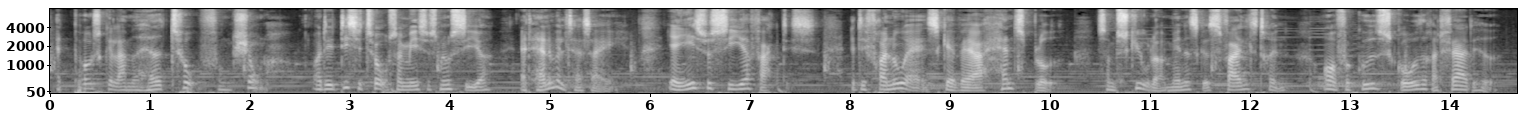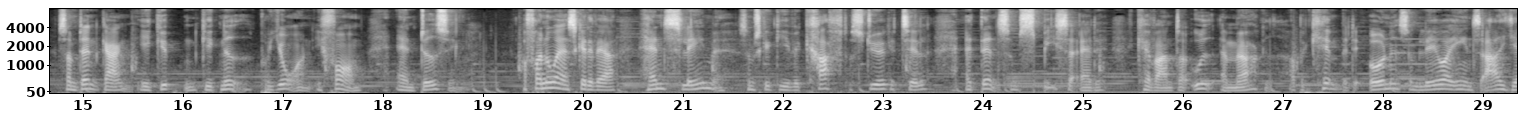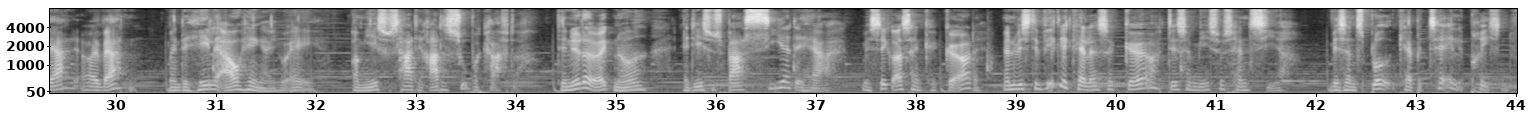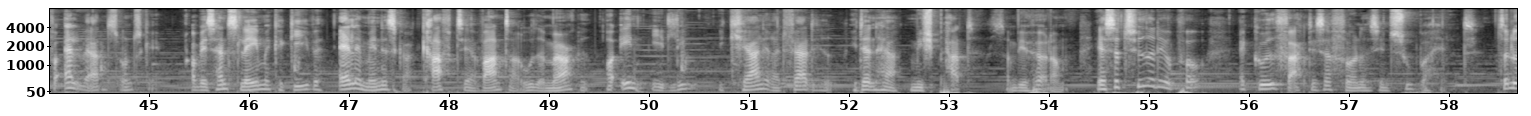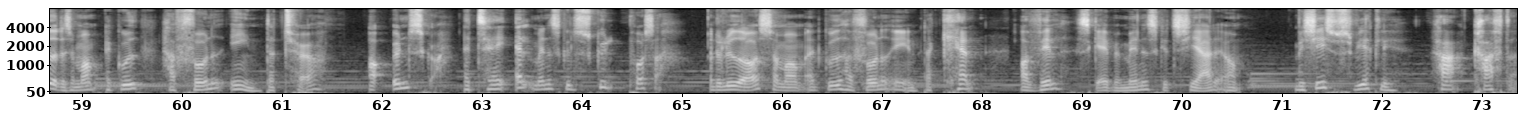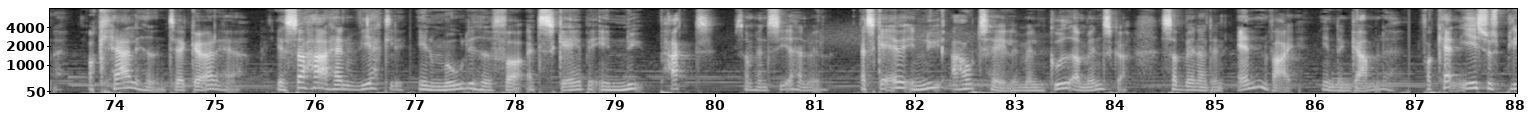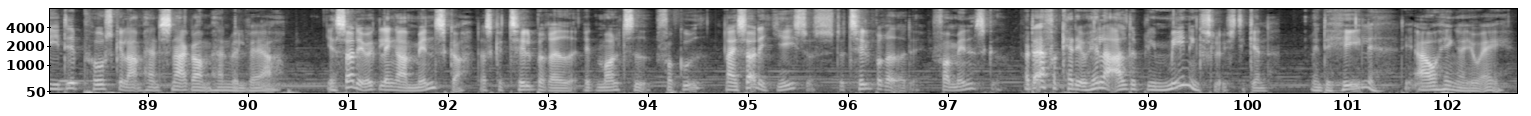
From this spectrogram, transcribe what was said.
at påskelammet havde to funktioner. Og det er disse to, som Jesus nu siger, at han vil tage sig af. Ja, Jesus siger faktisk, at det fra nu af skal være hans blod, som skjuler menneskets fejltrin over for Guds gode retfærdighed, som dengang i Ægypten gik ned på jorden i form af en dødsengel. Og fra nu af skal det være hans læme, som skal give kraft og styrke til, at den, som spiser af det, kan vandre ud af mørket og bekæmpe det onde, som lever i ens eget hjerte og i verden. Men det hele afhænger jo af, om Jesus har de rette superkræfter. Det nytter jo ikke noget, at Jesus bare siger det her, hvis ikke også han kan gøre det. Men hvis det virkelig kan lade sig gøre det, som Jesus han siger, hvis hans blod kan betale prisen for al verdens ondskab, og hvis hans læme kan give alle mennesker kraft til at vandre ud af mørket og ind i et liv i kærlig retfærdighed, i den her mishpat, som vi har hørt om, ja, så tyder det jo på, at Gud faktisk har fundet sin superhelt. så lyder det som om, at Gud har fundet en, der tør og ønsker at tage al menneskets skyld på sig. Og det lyder også som om, at Gud har fundet en, der kan og vil skabe menneskets hjerte om. Hvis Jesus virkelig har kræfterne og kærligheden til at gøre det her, ja, så har han virkelig en mulighed for at skabe en ny pagt, som han siger, han vil. At skabe en ny aftale mellem Gud og mennesker, som vender den anden vej end den gamle. For kan Jesus blive det påskelam, han snakker om, han vil være? Ja, så er det jo ikke længere mennesker, der skal tilberede et måltid for Gud. Nej, så er det Jesus, der tilbereder det for mennesket. Og derfor kan det jo heller aldrig blive meningsløst igen. Men det hele, det afhænger jo af,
